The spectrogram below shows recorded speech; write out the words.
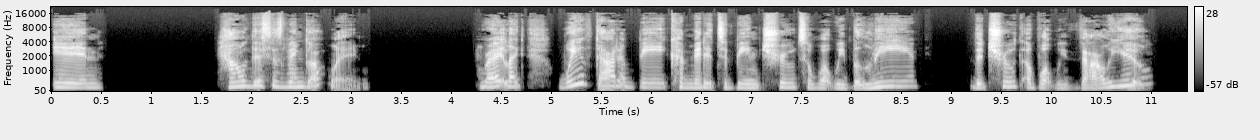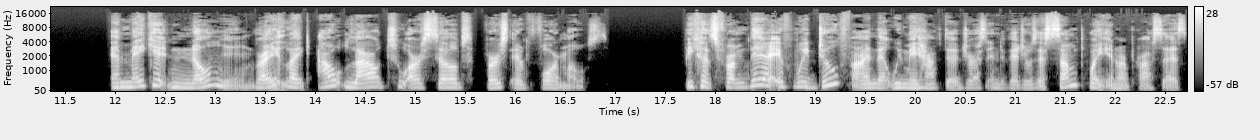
in how this has been going? Right? Like we've got to be committed to being true to what we believe, the truth of what we value and make it known, right? Like out loud to ourselves first and foremost. Because from there, if we do find that we may have to address individuals at some point in our process,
